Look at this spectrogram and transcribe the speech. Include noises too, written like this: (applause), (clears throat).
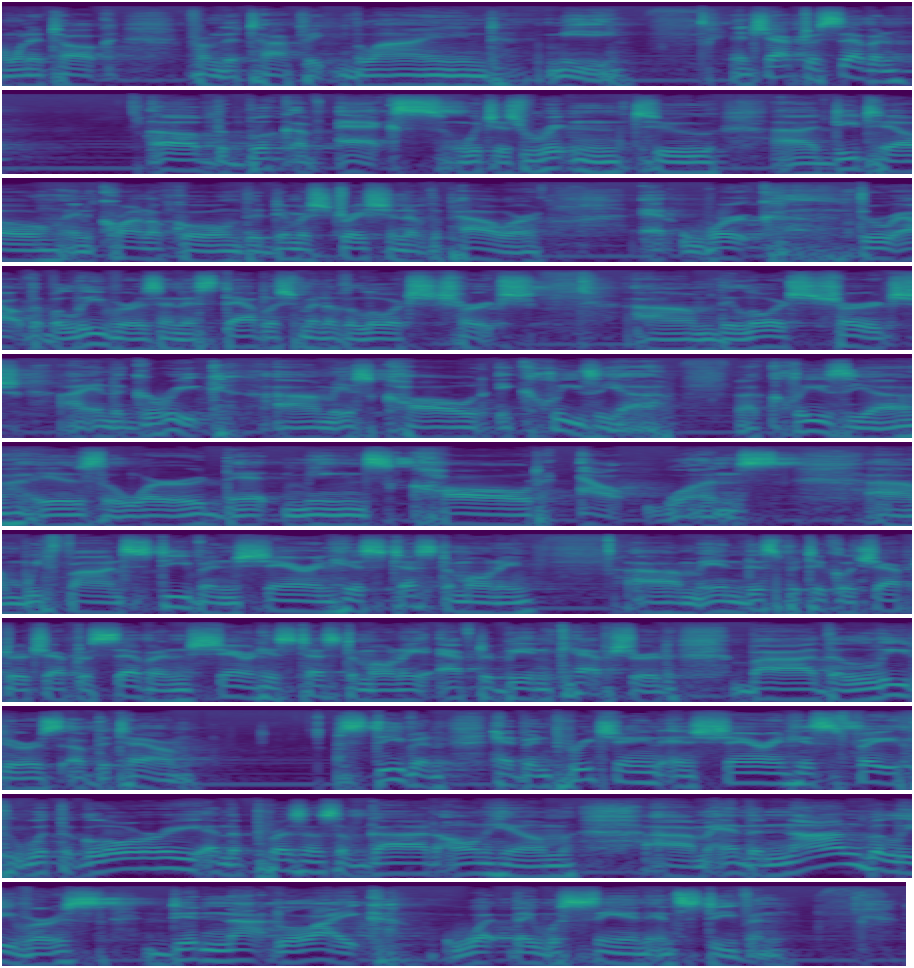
I want to talk from the topic Blind Me. In chapter 7, of the book of Acts, which is written to uh, detail and chronicle the demonstration of the power at work throughout the believers and establishment of the Lord's church. Um, the Lord's church uh, in the Greek um, is called ecclesia. Ecclesia is the word that means called out ones. Um, we find Stephen sharing his testimony um, in this particular chapter, chapter 7, sharing his testimony after being captured by the leaders of the town. Stephen had been preaching and sharing his faith with the glory and the presence of God on him, um, and the non believers did not like what they were seeing in Stephen.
